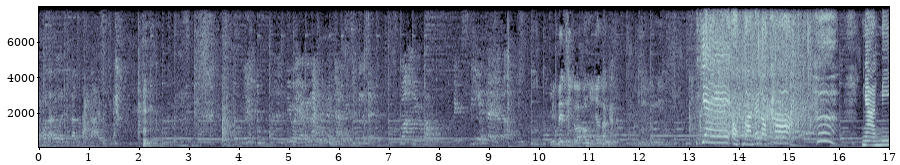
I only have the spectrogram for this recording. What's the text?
แบบว่าเออจะตั้งตายตายนี่ว่ายกกันนะคุณอยากนจังเยว่านี่ว่าเอ็กซ์นี่จะอยากจะมีเบสซี่ก็เขาหนีจะตั้งอะเย้ออกมาได้แล้วค่ะงานนี้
